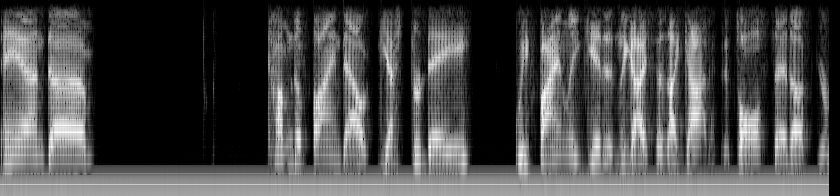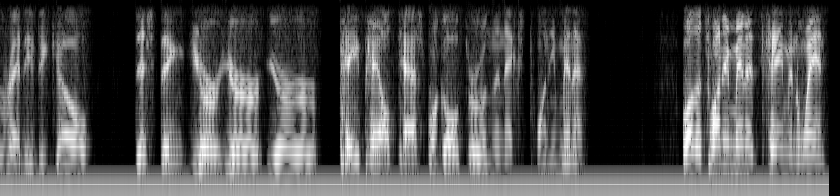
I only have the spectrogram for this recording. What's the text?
And um, come to find out yesterday, we finally get it, and the guy says, "I got it. It's all set up. You're ready to go. This thing, your your your PayPal test will go through in the next 20 minutes." Well, the 20 minutes came and went,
